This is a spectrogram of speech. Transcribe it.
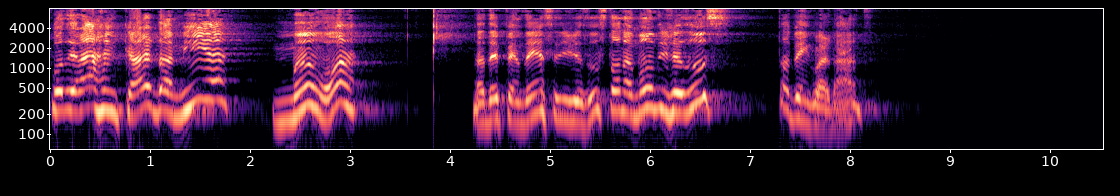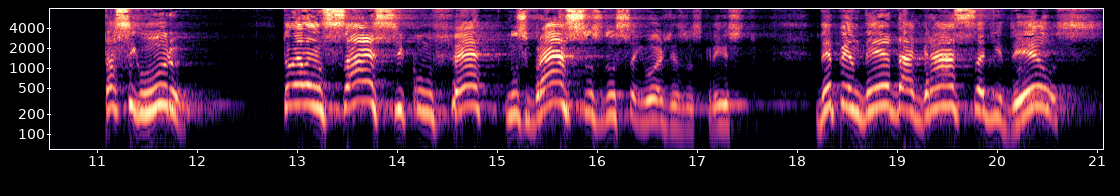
poderá arrancar da minha mão, ó na dependência de Jesus, estou na mão de Jesus, está bem guardado. Está seguro. Então é lançar-se com fé nos braços do Senhor Jesus Cristo, depender da graça de Deus.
